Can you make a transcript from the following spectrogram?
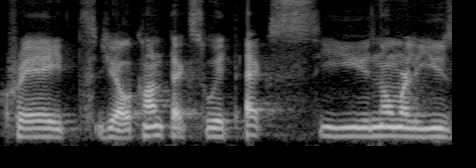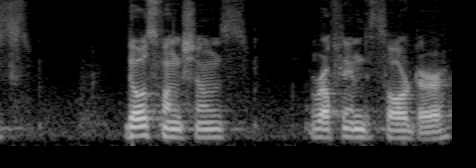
create GL context with X, you normally use those functions roughly in this order,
